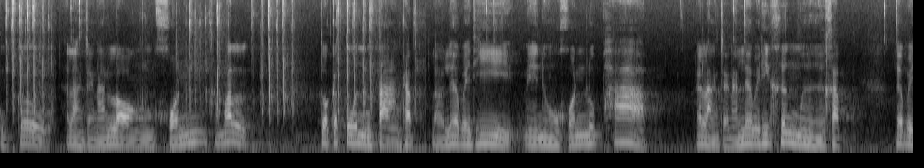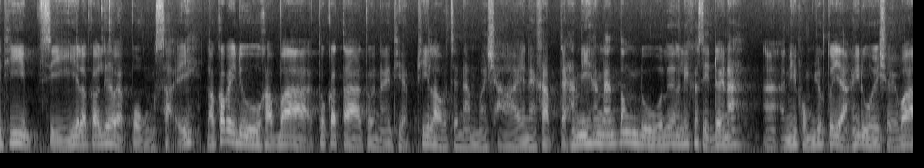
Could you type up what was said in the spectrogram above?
Google หลังจากนั้นลองค้นคำว่าตัวการ์ตูนต่างๆครับเราเลือกไปที่เมนูค้นรูปภาพและหลังจากนั้นเลือกไปที่เครื่องมือครับ ลือกไปที่สีแล้วก็เลือกแบบโปร่งใสเราก็ไปดูครับว่าตุ๊กตาตัวไหนเทียบที่เราจะนำมาใช้นะครับ แต่ทั้งนี้ทั้งนั้นต้องดูเรื่องลิขสิทธิ์ด้วยนะอะอันนี้ผมยกตัวอย่างให้ดูเฉยๆว่า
